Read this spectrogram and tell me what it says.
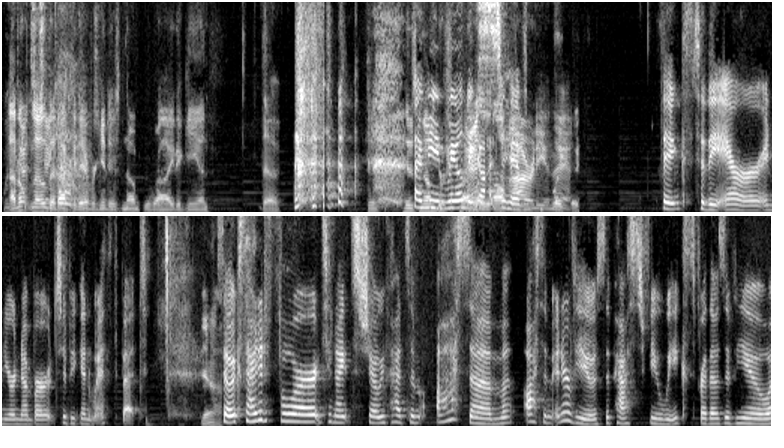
We've I don't know that I could ever get his number right again, though. His, his I mean, we only got to him. irony in that. completely. Thanks to the error in your number to begin with. But Yeah. So excited for tonight's show. We've had some awesome, awesome interviews the past few weeks. For those of you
